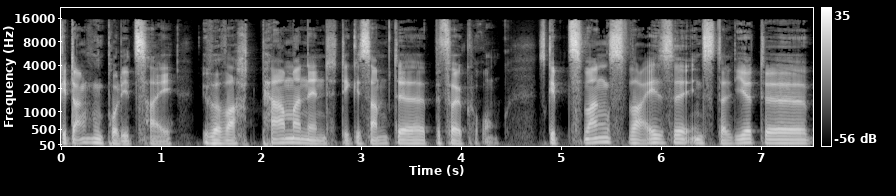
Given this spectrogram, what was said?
Gedankenpolizei überwacht permanent die gesamte Bevölkerung. Es gibt zwangsweise installierte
